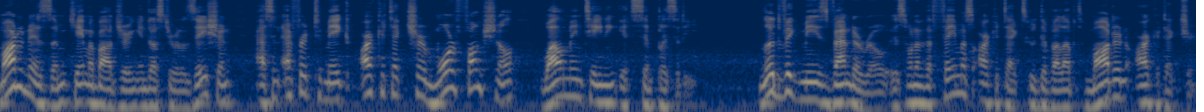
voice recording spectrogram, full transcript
Modernism came about during industrialization as an effort to make architecture more functional while maintaining its simplicity. Ludwig Mies van der Rohe is one of the famous architects who developed modern architecture.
